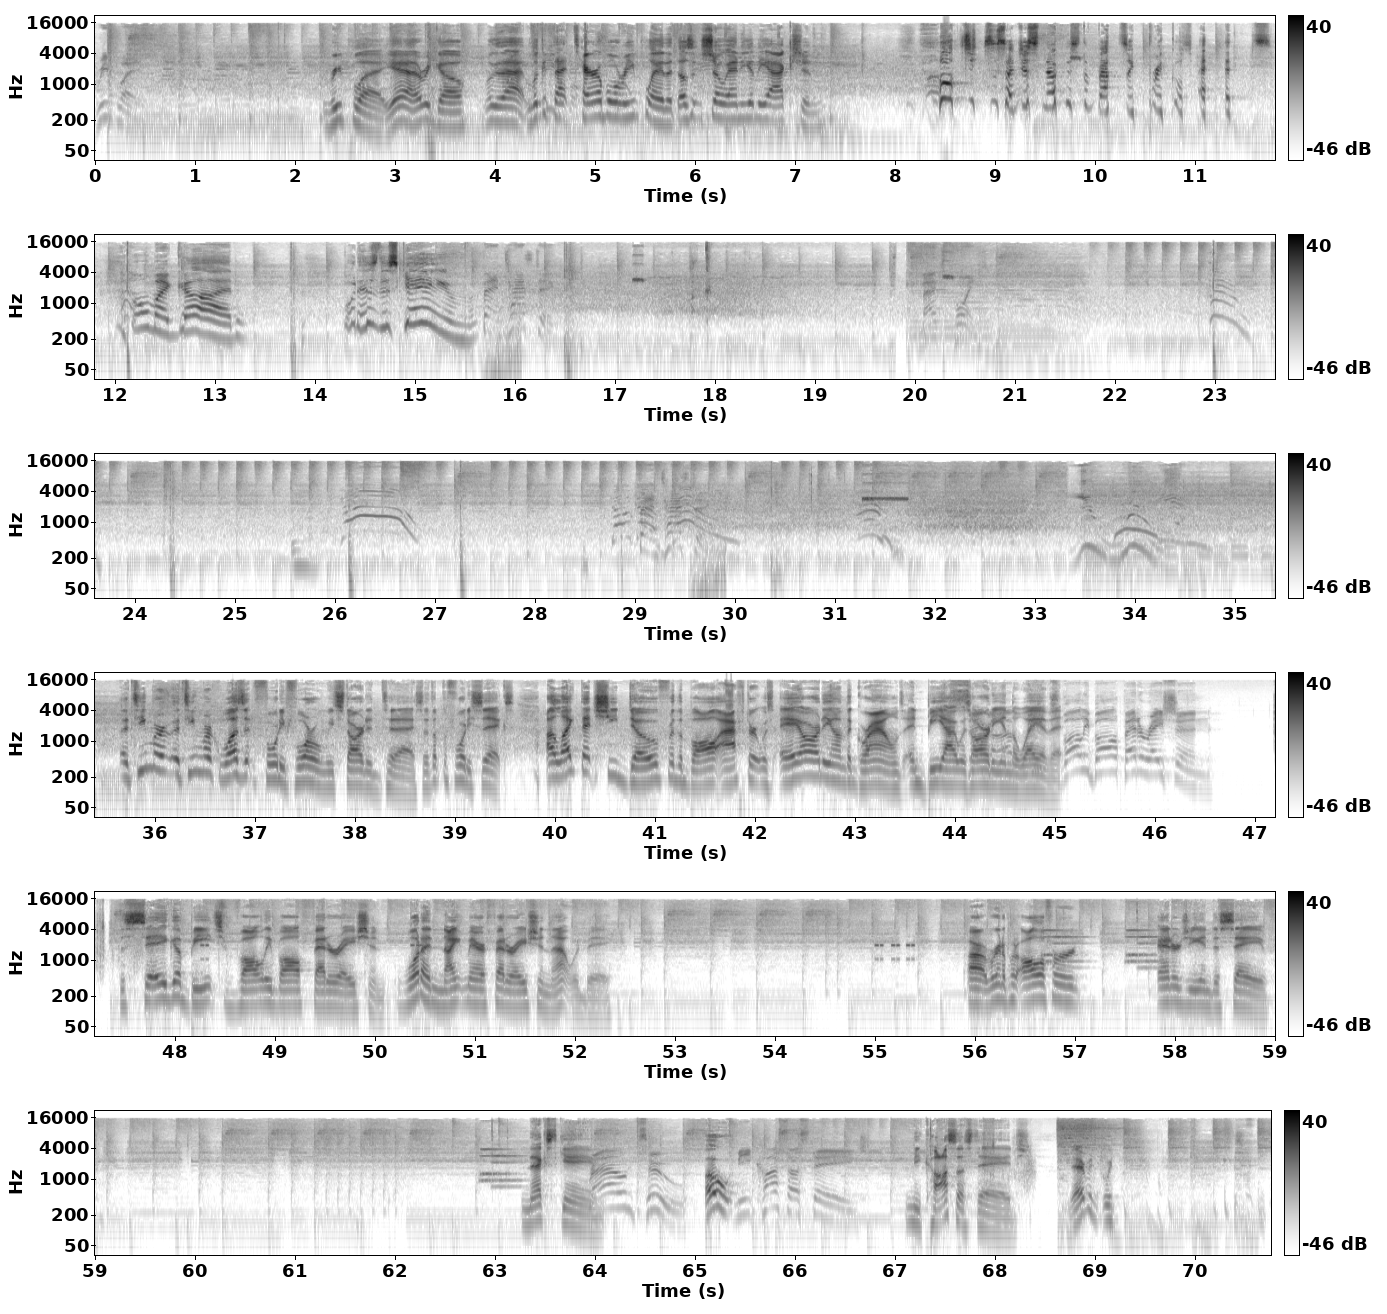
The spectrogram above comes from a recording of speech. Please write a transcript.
Replay. Replay. Yeah, there we go. Look at that. Look at that terrible replay that doesn't show any of the action. Jesus, I just noticed the bouncing Pringles heads. Oh my god. What is this game? Fantastic. Match point. Go! Fantastic. The teamwork, the teamwork was at 44 when we started today, so it's up to 46. I like that she dove for the ball after it was A already on the ground and B I was already in the way of it. Volleyball Federation. The Sega Beach Volleyball Federation. What a nightmare federation that would be. All right, we're gonna put all of her energy into save. Next game. Round two. Oh, Mikasa stage. Mikasa stage. There we, we-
